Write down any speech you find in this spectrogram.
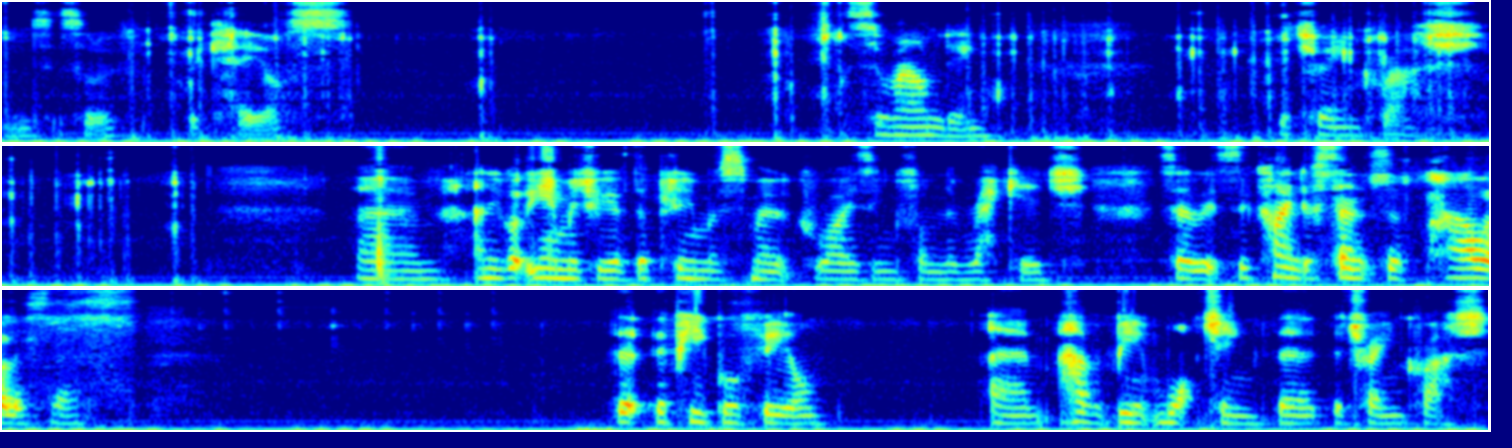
and sort of the chaos surrounding the train crash. Um, and you've got the imagery of the plume of smoke rising from the wreckage. So it's a kind of sense of powerlessness that the people feel um, have been watching the, the train crash,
